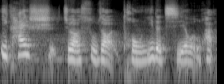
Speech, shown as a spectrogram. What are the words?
一开始就要塑造统一的企业文化。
